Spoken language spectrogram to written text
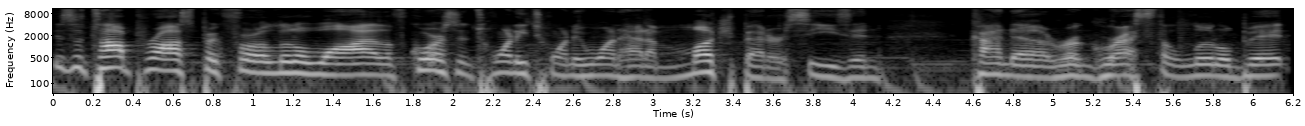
He's a top prospect for a little while. Of course, in 2021 had a much better season, kind of regressed a little bit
